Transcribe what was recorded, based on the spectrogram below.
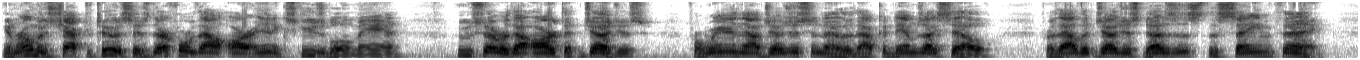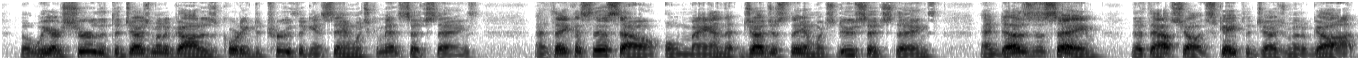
In Romans chapter 2 it says, Therefore thou art inexcusable, O man, whosoever thou art that judgest, for wherein thou judgest another, thou condemns thyself, for thou that judgest doest the same thing. But we are sure that the judgment of God is according to truth against them which commit such things. And thinkest this thou, O man, that judgest them which do such things, and does the same, that thou shalt escape the judgment of God.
